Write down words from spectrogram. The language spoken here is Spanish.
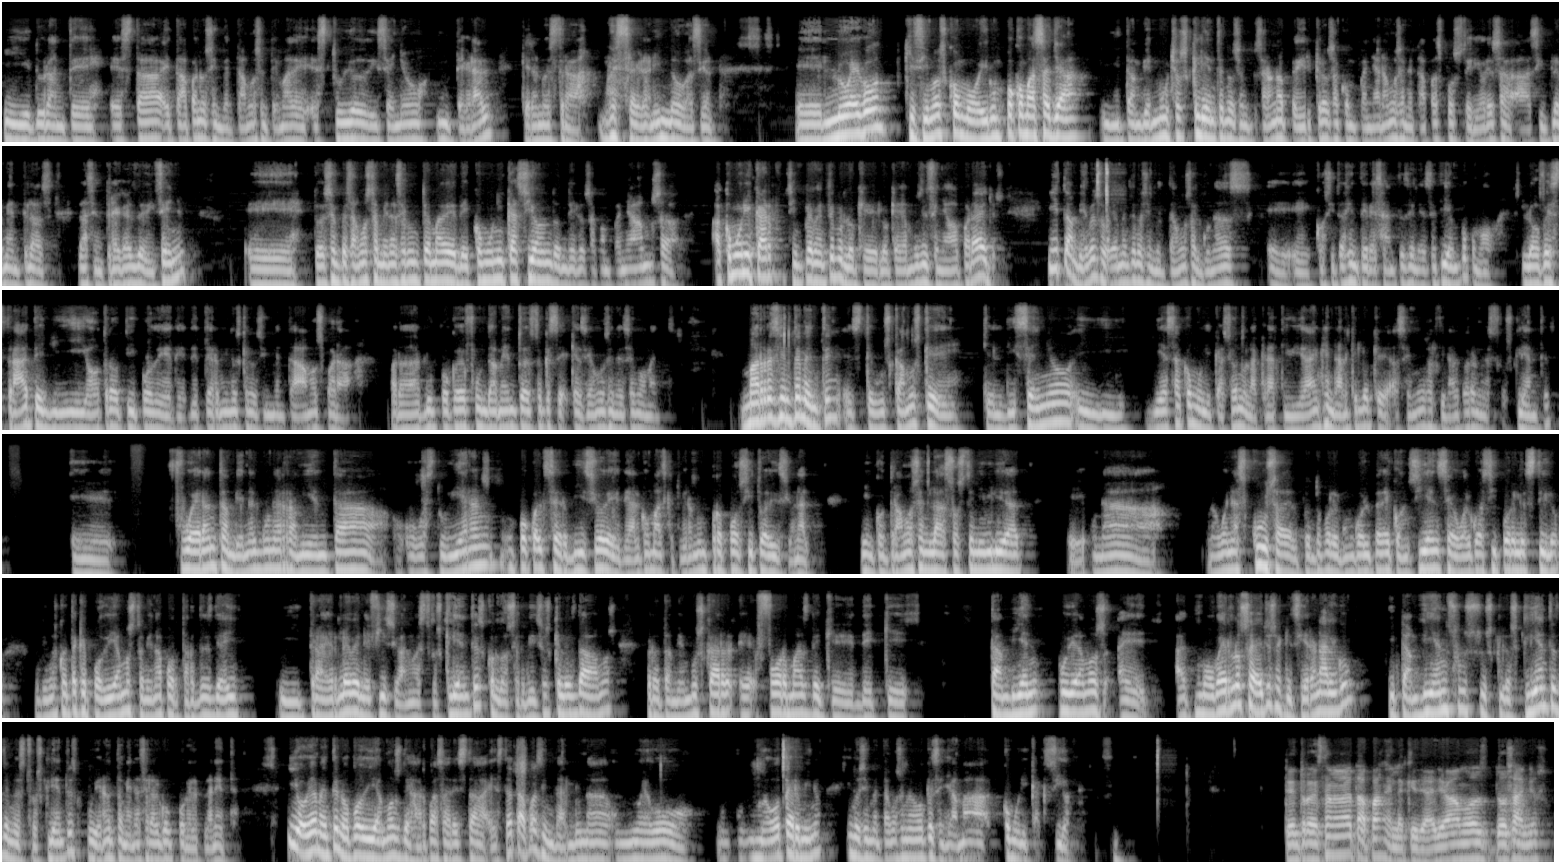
Y durante esta etapa nos inventamos el tema de estudio de diseño integral, que era nuestra, nuestra gran innovación. Eh, luego quisimos como ir un poco más allá y también muchos clientes nos empezaron a pedir que los acompañáramos en etapas posteriores a, simplemente las, las, entregas de diseño. Eh, entonces empezamos también a hacer un tema de, comunicación donde los acompañábamos a, a comunicar simplemente pues, lo, que, lo que habíamos diseñado para ellos. Y también, pues obviamente nos inventamos algunas eh, cositas interesantes en ese tiempo, como Love Strategy y otro tipo de, de términos que nos inventábamos para, para darle un poco de fundamento a esto que, que hacíamos en ese momento. Más recientemente, este, buscamos que, que el diseño y, y, esa comunicación o la creatividad en general, que es lo que hacemos al final para nuestros clientes, eh, fueran también alguna herramienta o estuvieran un poco al servicio de, de, algo más, que tuvieran un propósito adicional. Y encontramos en la sostenibilidad eh, una, una buena excusa, de pronto por algún golpe de conciencia o algo así por el estilo, nos dimos cuenta que podíamos también aportar desde ahí y traerle beneficio a nuestros clientes con los servicios que les dábamos, pero también buscar eh, formas de que, de que también pudiéramos eh, moverlos a ellos a que hicieran algo y también sus, sus, los clientes de nuestros clientes pudieran también hacer algo por el planeta. Y obviamente no podíamos dejar pasar esta, esta etapa sin darle una, un, nuevo, un nuevo término y nos inventamos un nuevo que se llama comunicación. Dentro de esta nueva etapa en la que ya llevamos dos años,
